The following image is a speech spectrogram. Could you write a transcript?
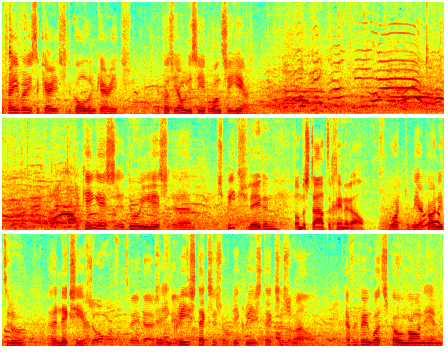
The favorite is the carriage, the golden carriage, because you only see it once a year. The king is uh, doing his uh, speech, Leden van de Staten-Generaal. what we are going to do uh, next year. Zomer van The 2014. increase taxes or decrease taxes or Allemaal. everything what's going on in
